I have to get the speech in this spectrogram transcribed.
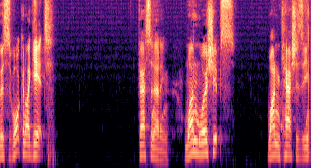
versus what can I get. Fascinating. One worships, one cashes in. At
